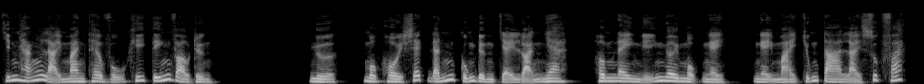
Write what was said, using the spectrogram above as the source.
Chính hắn lại mang theo vũ khí tiến vào rừng. Ngựa, một hồi xét đánh cũng đừng chạy loạn nha, hôm nay nghỉ ngơi một ngày, ngày mai chúng ta lại xuất phát.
